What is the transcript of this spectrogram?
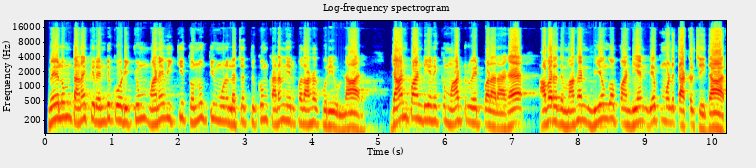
மேலும் தனக்கு ரெண்டு கோடிக்கும் மனைவிக்கு தொண்ணூத்தி மூணு லட்சத்துக்கும் கடன் இருப்பதாக கூறியுள்ளார். ஜான் பாண்டியனுக்கு மாற்று வேட்பாளராக அவரது மகன் வியோங்கோ பாண்டியன் வேட்புமனு தாக்கல் செய்தார்.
